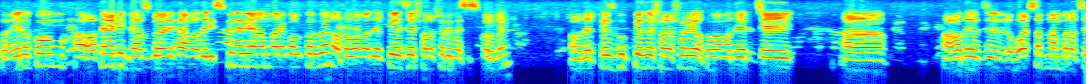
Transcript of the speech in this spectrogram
তো এরকম অথেন্টিক গাছগুলো নিতে আমাদের স্ক্রিনে দেওয়া নাম্বারে কল করবেন, অথবা আমাদের পেজে সরাসরি মেসেজ করবেন। আমাদের ফেসবুক পেজে সরাসরি, অথবা আমাদের যে আমাদের যে হোয়াটসঅ্যাপ নাম্বার আছে,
